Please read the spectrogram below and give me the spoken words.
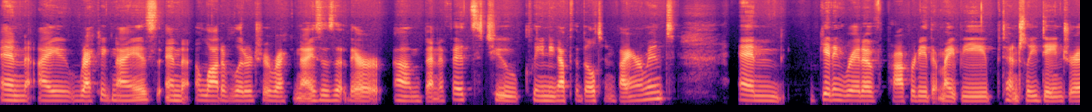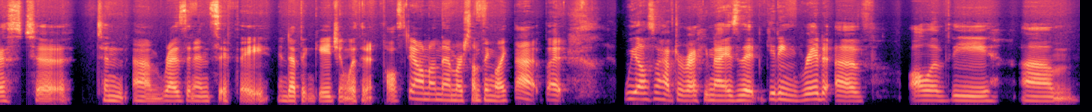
And I recognize, and a lot of literature recognizes that there are um, benefits to cleaning up the built environment and getting rid of property that might be potentially dangerous to to um, residents if they end up engaging with it and it falls down on them or something like that. But we also have to recognize that getting rid of all of the um,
